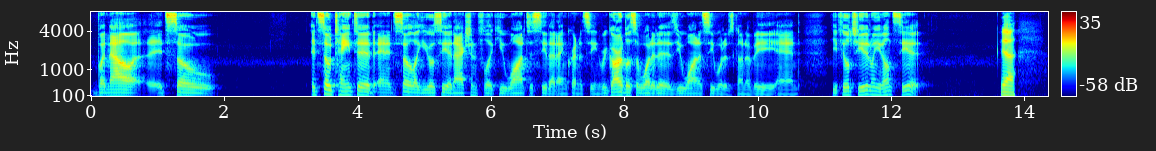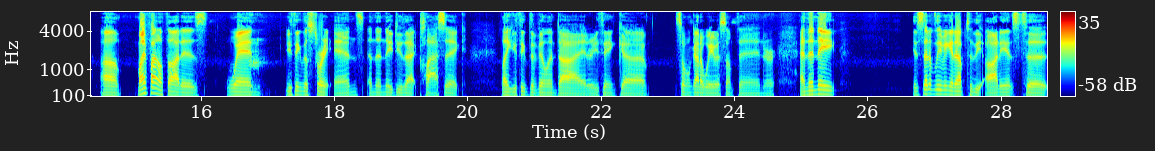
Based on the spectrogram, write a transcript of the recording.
But now it's so it's so tainted and it's so like you go see an action flick, you want to see that end credit scene, regardless of what it is. You want to see what it's gonna be, and you feel cheated when you don't see it. Yeah. Um, my final thought is when you think the story ends and then they do that classic, like you think the villain died or you think uh, someone got away with something, or and then they instead of leaving it up to the audience to,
